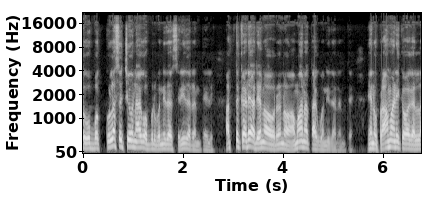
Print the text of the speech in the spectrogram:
ಒಬ್ಬ ಕುಲ ಸಚಿವನಾಗಿ ಒಬ್ಬರು ಬಂದಿದ್ದಾರೆ ಸರಿದಾರೆ ಅಂತೇಳಿ. ಹತ್ತು ಕಡೆ ಅದೇನೋ ಅವರೇನೋ ಅಮಾನತಾಗಿ ಬಂದಿದ್ದಾರಂತೆ. ಏನು ಪ್ರಾಮಾಣಿಕವಾಗಲ್ಲ.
